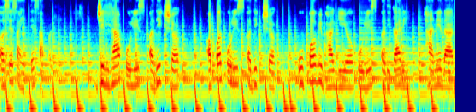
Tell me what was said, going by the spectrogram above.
असे साहित्य सापडले. जिल्हा पोलीस अधीक्षक अपर पोलीस अधीक्षक उपविभागीय पोलीस अधिकारी ठाणेदार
